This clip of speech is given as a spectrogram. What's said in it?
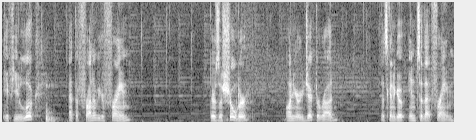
if you look at the front of your frame, there's a shoulder on your ejector rod that's going to go into that frame,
